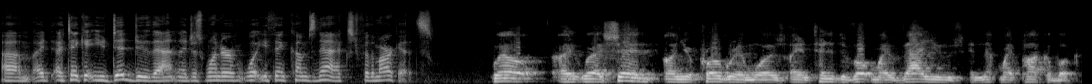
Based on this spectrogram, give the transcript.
Um, I, I, take it you did do that, and I just wonder what you think comes next for the markets. Well, I, what I said on your program was I intended to vote my values and not my pocketbook.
